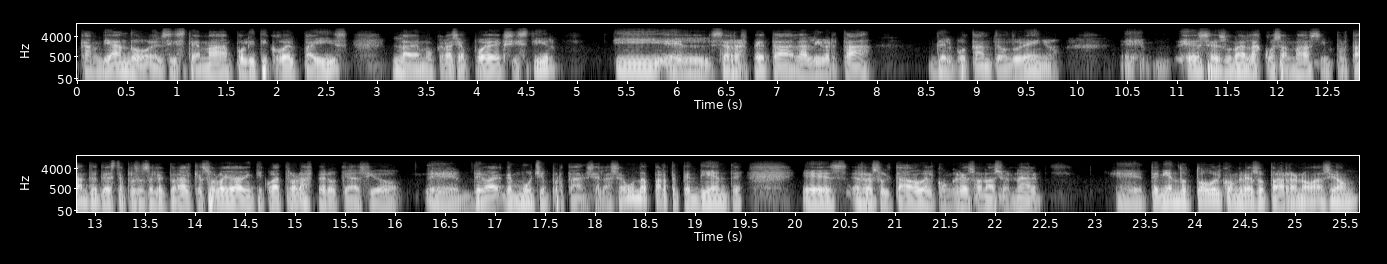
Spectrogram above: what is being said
cambiando el sistema político del país, la democracia puede existir y se respeta la libertad del votante hondureño. Eh, esa es una de las cosas más importantes de este proceso electoral que solo lleva 24 horas, pero que ha sido eh, de, mucha importancia. La segunda parte pendiente es el resultado del Congreso Nacional. Eh, teniendo todo el Congreso para renovación,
